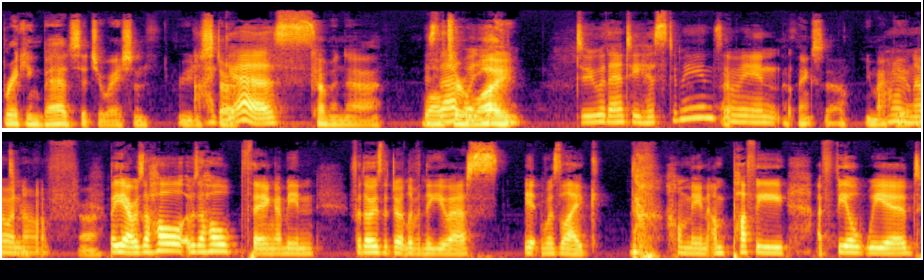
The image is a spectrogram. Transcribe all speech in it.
Breaking Bad situation where you just start I guess. coming uh, Is Walter that what White. do with antihistamines? I Uh, mean, I think so. You might I don't able know to. enough. Uh, But yeah, it was a whole it was a whole thing. I mean, for those that don't live in the US, it was like I mean, I'm puffy, I feel weird,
